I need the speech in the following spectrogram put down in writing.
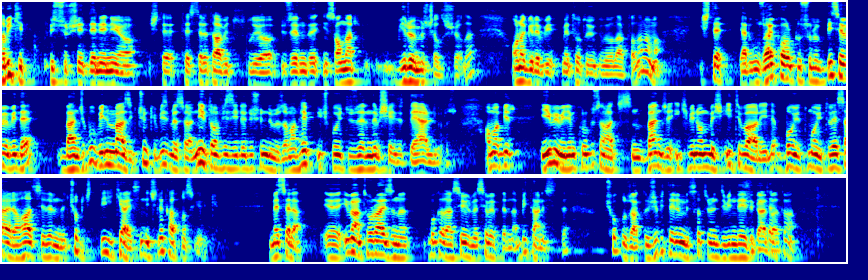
Tabii ki bir sürü şey deneniyor. İşte testlere tabi tutuluyor. Üzerinde insanlar bir ömür çalışıyorlar. Ona göre bir metot uyguluyorlar falan ama işte yani uzay korkusunun bir sebebi de bence bu bilinmezlik. Çünkü biz mesela Newton fiziğiyle düşündüğümüz zaman hep üç boyut üzerinde bir şeydir değerliyoruz. Ama bir iyi bir bilim kurgu sanatçısının bence 2015 itibariyle boyut, boyut vesaire hadiselerinde çok ciddi hikayesinin içine katması gerekiyor. Mesela e, Event Horizon'ı bu kadar sevilme sebeplerinden bir tanesi de çok uzakta. Jüpiter'in mi Satürn'ün dibindeydi Jüpiter. galiba değil mi?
